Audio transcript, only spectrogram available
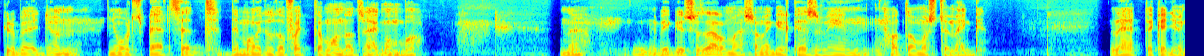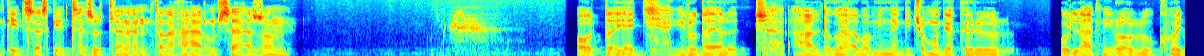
kb. egy olyan 8 percet, de majd odafagytam a nadrágomba. Ne, végül is az állomásra megérkezvén hatalmas tömeg. Lehettek egy olyan 200-250-en, talán 300-an. Ott a jegy iroda előtt áldogálva mindenki csomagja körül, úgy látni róluk, hogy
